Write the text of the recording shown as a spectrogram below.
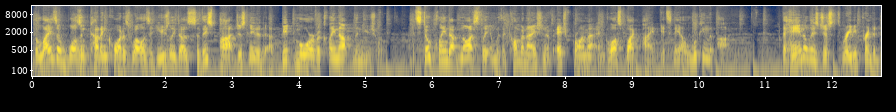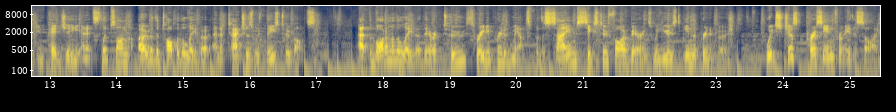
The laser wasn't cutting quite as well as it usually does, so this part just needed a bit more of a clean up than usual. It's still cleaned up nicely and with a combination of etch primer and gloss black paint, it's now looking the part. The handle is just 3D printed in PETG and it slips on over the top of the lever and attaches with these two bolts. At the bottom of the lever, there are two 3D printed mounts for the same 625 bearings we used in the printed version, which just press in from either side.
